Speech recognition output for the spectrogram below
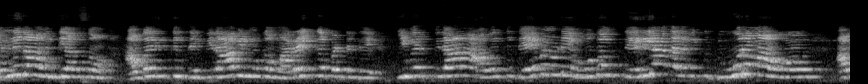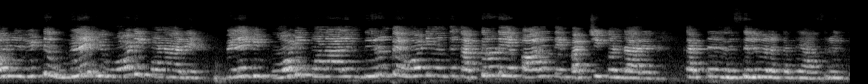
ஒண்ணுதான் வித்தியாசம். அவருக்கு பிதாவின் முகம் மறைக்கப்பட்டது. இவர் பிதா அவருக்கு தேவனுடைய முகம் தெரியாத அளவுக்கு தூரமாகவும் அவரை விட்டு விலகி ஓடி போனாரு. விலகி ஓடி போனாலும் திரும்ப ஓடி வந்து கத்தருடைய பாதத்தை பற்றி கொண்டாரு. கர்த்தர் சிலுவிளக்கத்தை ஆசிரியர்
